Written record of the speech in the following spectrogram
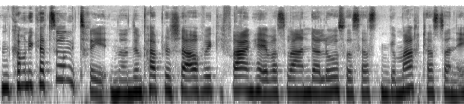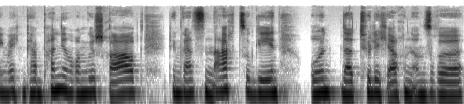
in Kommunikation getreten und den Publisher auch wirklich fragen, hey, was war denn da los, was hast du denn gemacht, hast du an irgendwelchen Kampagnen rumgeschraubt, dem Ganzen nachzugehen und natürlich auch in unsere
